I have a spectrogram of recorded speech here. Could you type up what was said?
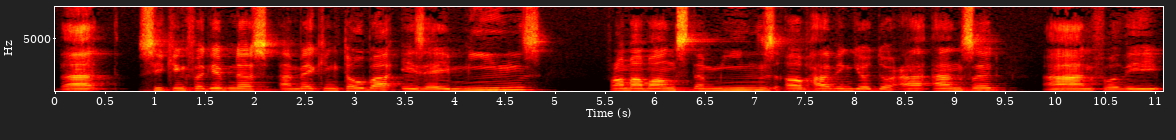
that seeking forgiveness and making tawbah is a means from amongst the means of having your dua answered and for the,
